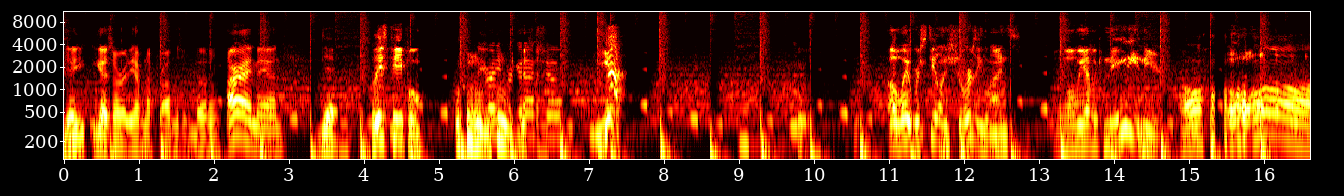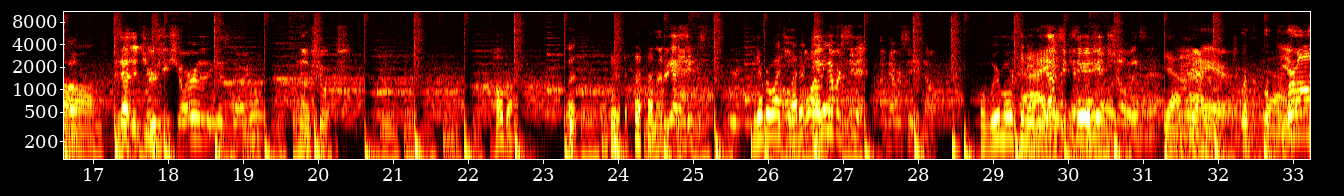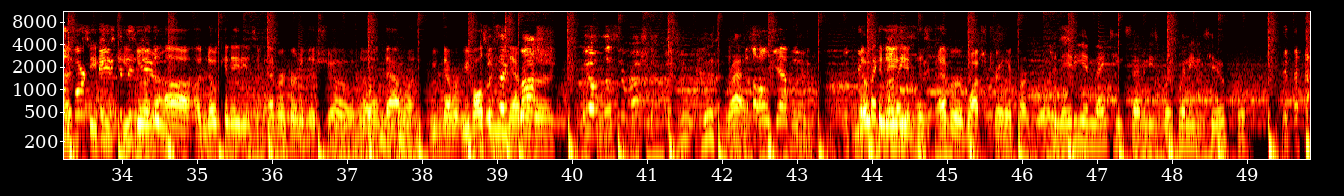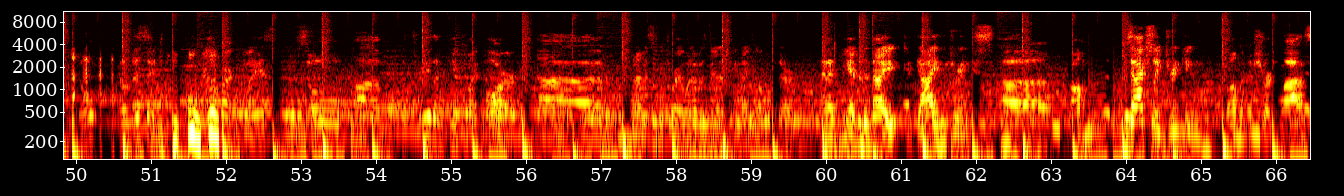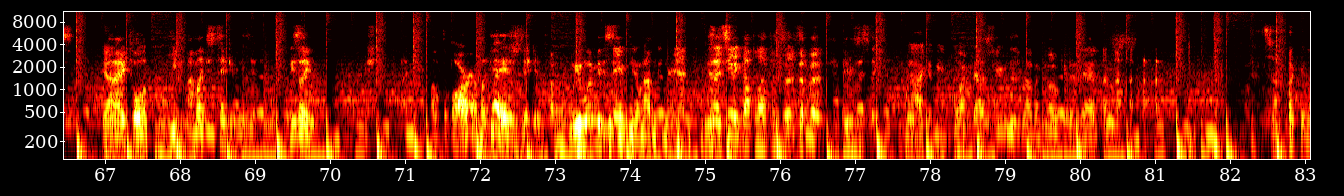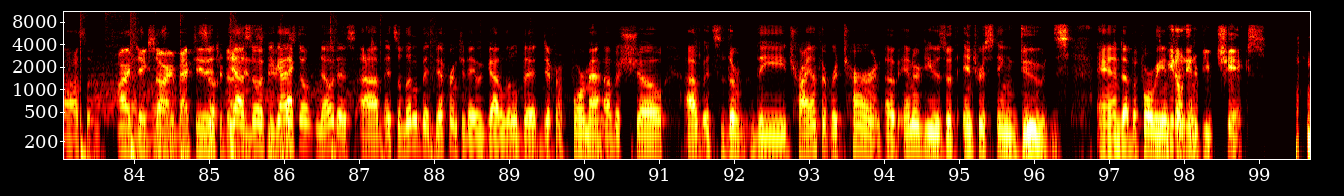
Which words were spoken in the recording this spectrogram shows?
Yeah, you, you guys already have enough problems with voting. All right, man. Yeah. These people. Are you ready for a good ass show? Yeah. Cool. Oh wait, we're stealing Shoresy lines. Well, we have a Canadian here. Oh. Oh. Is that the Jersey Shore that you guys are talking about? No, short. Hold on. What? Letter You guys Kenny. You never watched Oh, Letter oh, I've never seen it. I've never seen it. No. Well, we're more Canadian. That's a than Canadian Social. show, isn't it? Yeah. There. Yeah. We're all let's more see, Canadian he's, he's than doing you. the uh, uh, no Canadians have ever heard of this show. No, that one. We've never. We've also Looks like never Rush. heard. We don't listen to Rush that much. Who, who's Rush? Oh yeah, but. but No like Canadian Canadian- has ever watched Trailer Park Boys. Canadian 1970s Blink 182. Cool. No, no, listen. Trailer Park Boys. So, um, the three of them came to my bar uh, when I was in Victoria, at the end of the night, a guy who drinks uh, rum was actually drinking rum in a short glass. And I told him, he, I'm like, just take it with you. He's like, "You should- out the bar? I'm like, yeah, yeah, just take it. We wouldn't be the same if you don't have it in your hand. Because I'd seen a couple episodes of it. He was just like looking back at me, walking down the street with his rum and coke in his hand. So fucking awesome. All right, That's Jake. Sorry. amazing. Back to the So, introduction. yeah, so if you guys don't notice, um, it's a little bit different today. We've got a little bit different format of a show. Uh, it's the the triumphant return of interviews with interesting dudes. And uh, before we, we don't interview chicks.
